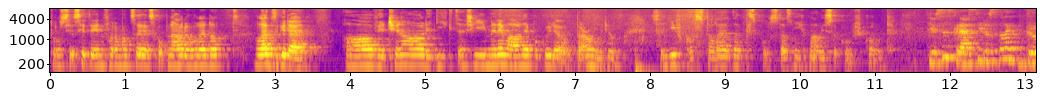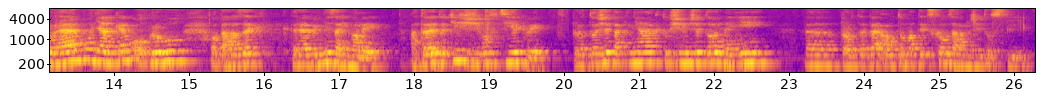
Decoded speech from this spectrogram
prostě si ty informace je schopná dohledat let kde. A většina lidí, kteří minimálně, pokud jde o Prahu, jo, sedí v kostele, tak spousta z nich má vysokou školu. Tím se zkrásně dostala k druhému nějakému okruhu otázek, které by mě zajímaly. A to je totiž život v církvi. Protože tak nějak tuším, že to není pro tebe automatickou záležitostí.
